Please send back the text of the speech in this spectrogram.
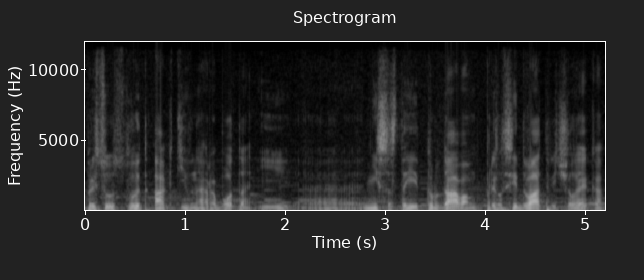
присутствует активная работа и э, не состоит труда вам пригласить 2-3 человека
